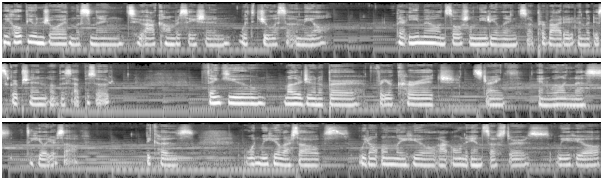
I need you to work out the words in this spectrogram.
We hope you enjoyed listening to our conversation with Julissa Emile. Their email and social media links are provided in the description of this episode. Thank you, Mother Juniper, for your courage, strength, and willingness to heal yourself. Because when we heal ourselves, we don't only heal our own ancestors, we heal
